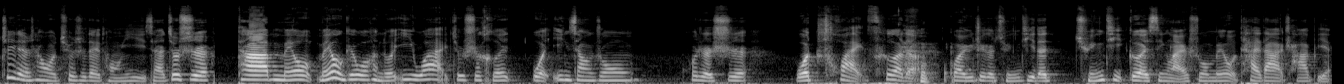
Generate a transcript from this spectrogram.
这一点上我确实得同意一下，就是他没有没有给我很多意外，就是和我印象中，或者是。我揣测的 关于这个群体的群体个性来说，没有太大的差别，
